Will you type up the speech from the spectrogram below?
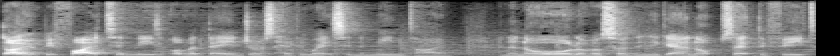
Don't be fighting these other dangerous heavyweights in the meantime. And then all of a sudden you get an upset defeat,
